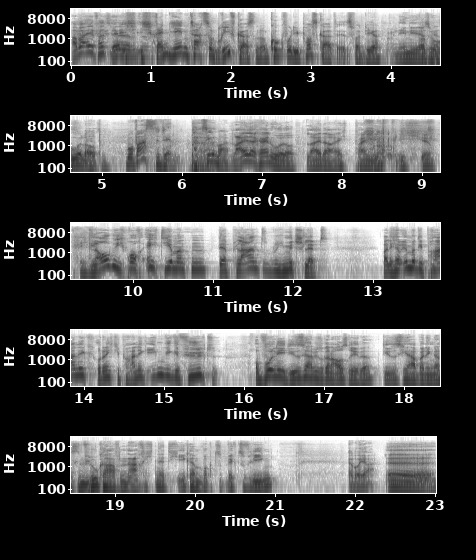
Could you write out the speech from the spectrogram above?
Aber ey, falls Ja, ich, ich renn jeden Tag zum Briefkasten und guck, wo die Postkarte ist von dir. Nee, nee, Aus dem Urlaub. Wo warst du denn? Erzähl mal. Leider kein Urlaub. Leider, echt peinlich. Ich, äh, ich glaube, ich brauche echt jemanden, der plant und mich mitschleppt. Weil ich habe immer die Panik, oder nicht die Panik, irgendwie gefühlt, obwohl, nee, dieses Jahr habe ich sogar eine Ausrede. Dieses Jahr bei den ganzen Flughafen-Nachrichten hätte ich eh keinen Bock zu, wegzufliegen. Aber ja. Äh,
